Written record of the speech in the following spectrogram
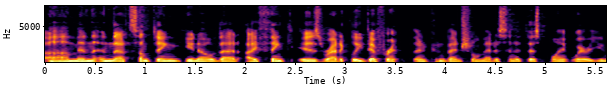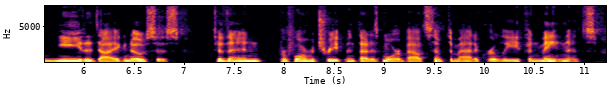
Um, and and that's something you know that I think is radically different than conventional medicine at this point, where you need a diagnosis to then perform a treatment that is more about symptomatic relief and maintenance.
